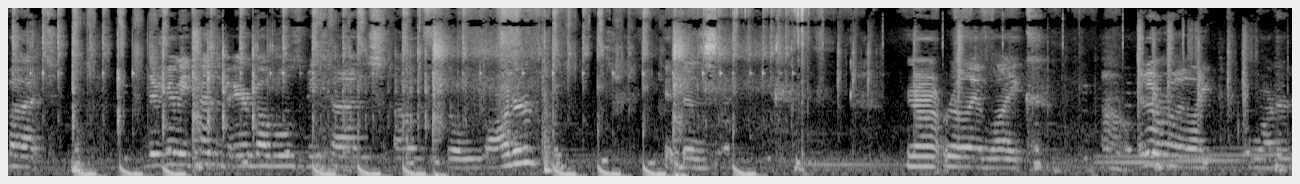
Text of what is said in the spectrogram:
but there's gonna be tons of air bubbles because of the water. It does not really like, um, it don't really like water.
